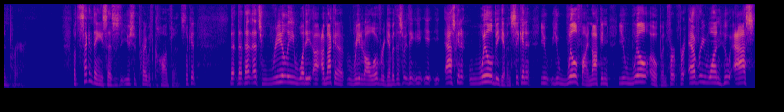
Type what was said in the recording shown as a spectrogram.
in prayer. But the second thing he says is that you should pray with confidence. Look at that, that, that that's really what he, I'm not going to read it all over again, but this asking it will be given. Seeking it, you, you will find. Knocking, you will open. For, for everyone who asks,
